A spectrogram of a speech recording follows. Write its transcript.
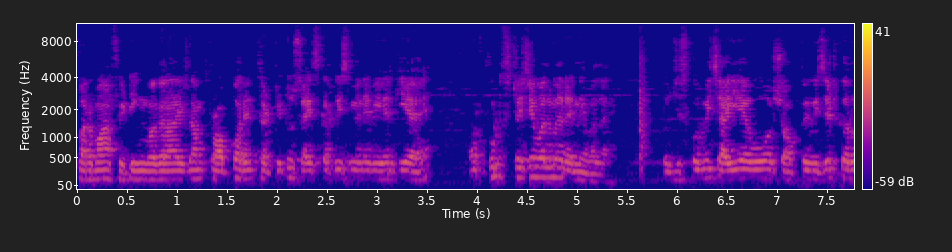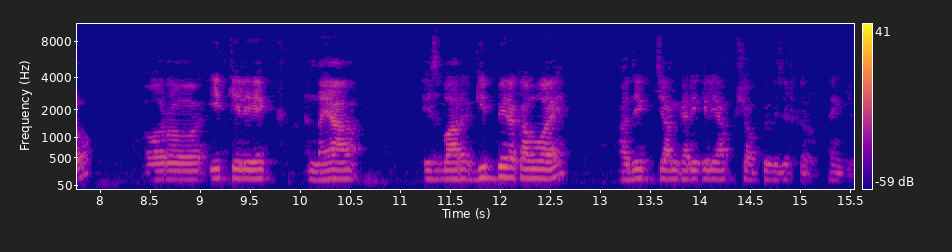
फर्मा फिटिंग वगैरह एकदम प्रॉपर है थर्टी टू साइज़ का पीस मैंने वियर किया है और फुल स्ट्रेचेबल में रहने वाला है। तो जिसको भी चाहिए वो शॉप पे विज़िट करो और ईद के लिए एक नया इस बार गिफ्ट भी रखा हुआ है। अधिक जानकारी के लिए आप शॉप पे विजिट करो। Thank you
